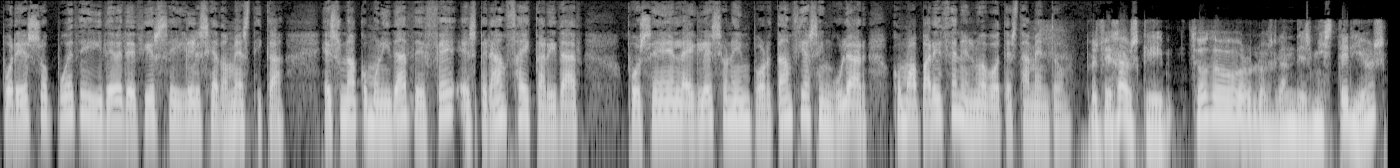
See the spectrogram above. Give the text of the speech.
Por eso puede y debe decirse iglesia doméstica. Es una comunidad de fe, esperanza y caridad. Posee en la Iglesia una importancia singular, como aparece en el Nuevo Testamento. Pues fijaos que todos los grandes misterios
